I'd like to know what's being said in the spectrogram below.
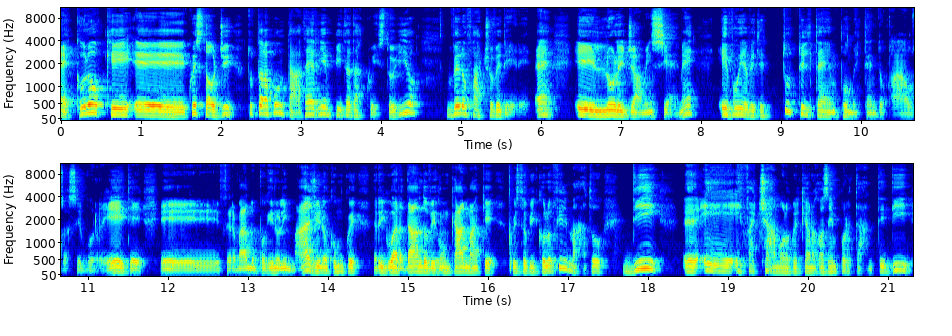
eccolo che eh, quest'oggi tutta la puntata è riempita da questo. Io ve lo faccio vedere eh? e lo leggiamo insieme e voi avete tutto il tempo, mettendo pausa se vorrete, fermando un pochino l'immagine o comunque riguardandovi con calma anche questo piccolo filmato, di eh, e, e, facciamolo perché è una cosa importante, di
